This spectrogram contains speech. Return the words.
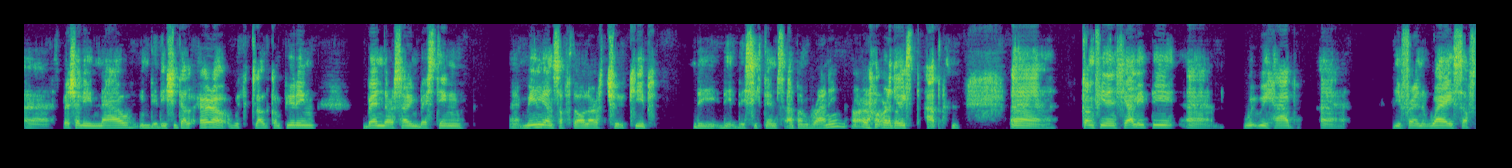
uh, especially now in the digital era with cloud computing. Vendors are investing uh, millions of dollars to keep the, the, the systems up and running, or, or at least up. Uh, confidentiality, uh, we, we have uh, different ways of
